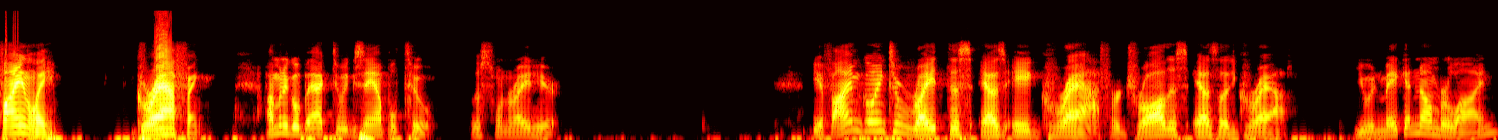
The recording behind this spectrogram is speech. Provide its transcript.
Finally, graphing. I'm going to go back to example 2, this one right here. If I'm going to write this as a graph or draw this as a graph, you would make a number line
